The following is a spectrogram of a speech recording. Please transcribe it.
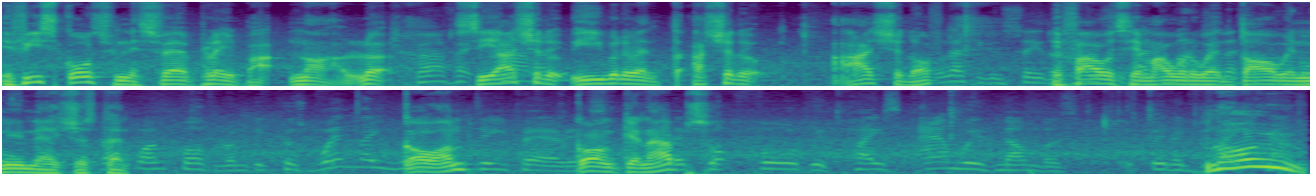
If he scores from this, fair play. But no, look. See, I should have. He would have went. I should have. I should have. If I was him, I would have went Darwin Nunez just then. Go on. Go on, Gnabs. No.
